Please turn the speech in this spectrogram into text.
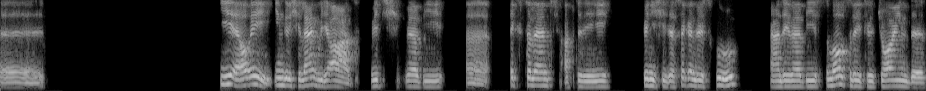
uh, ELA English Language Arts, which will be uh, excellent after they finish the secondary school, and they will be smoothly to join the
